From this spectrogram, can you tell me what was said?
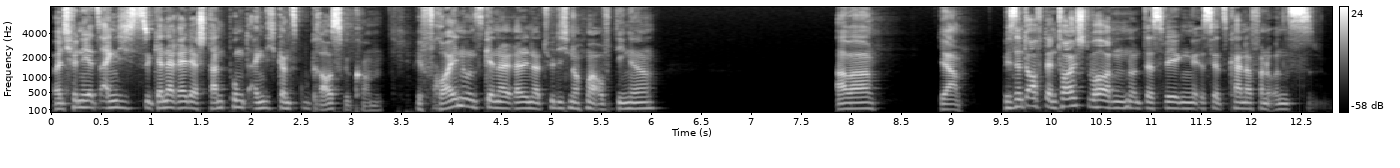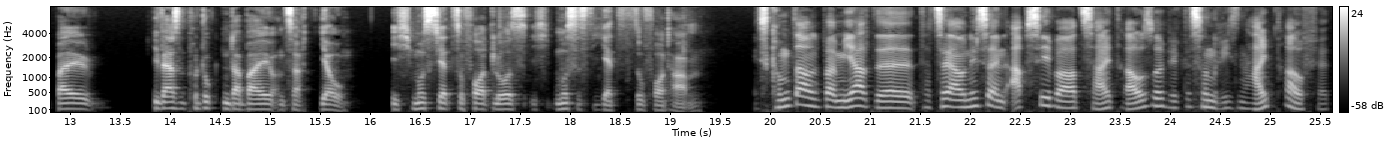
Weil ich finde jetzt eigentlich ist generell der Standpunkt eigentlich ganz gut rausgekommen. Wir freuen uns generell natürlich noch mal auf Dinge, aber ja, wir sind oft enttäuscht worden und deswegen ist jetzt keiner von uns bei diversen Produkten dabei und sagt, yo, ich muss jetzt sofort los, ich muss es jetzt sofort haben. Es kommt da bei mir halt äh, tatsächlich auch nicht so in absehbarer Zeit raus, weil wirklich so ein riesen Hype drauf hat.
